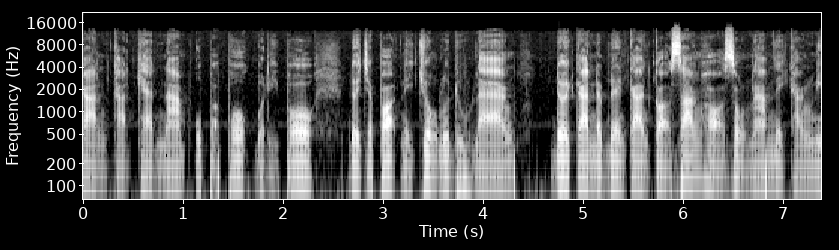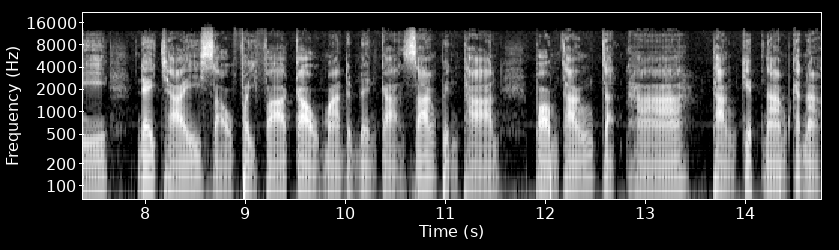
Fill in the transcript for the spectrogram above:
การขาดแคลนน้ำอุปโภคบริโภค โดยเฉพาะในช่วงฤดูแล้งโดยการดำเนินการก่อสร้างหอส่งน้ำในครั้งนี้ ได้ใช้เสาไฟฟ้าเก่ามาดำเนินการสร้างเป็นฐาน พร้อมทั้งจัดหา ถังเก็บน้ำขนาด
